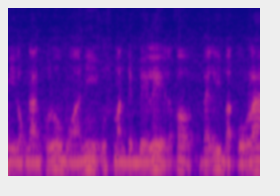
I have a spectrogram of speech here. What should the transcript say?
มีลองดานโคโลมัวนี่อุสมันเดมเบเล่แล้วก็แบตลี่บาโกล่า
